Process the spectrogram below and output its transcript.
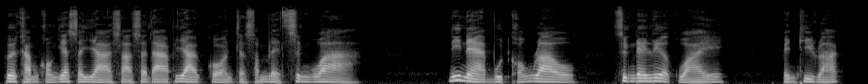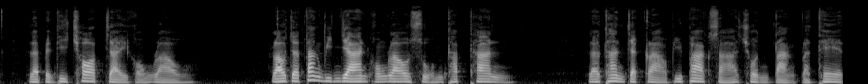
เพื่อคำของยัสยาศาสดาพยากรณ์จะสำเร็จซึ่งว่า นี่แน่บุตรของเราซึ่งได้เลือกไว้ เป็นที่รักและเป็นที่ชอบใจของเรา เราจะตั้งวิญญาณของเราสวมทับท่าน แล้วท่านจะกล่าวพิพากษาชนต่างประเทศ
